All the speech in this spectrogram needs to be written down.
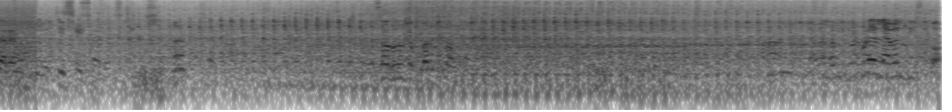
సరే. తీసేయండి. ఆ? బరుస్తాం ఇప్పుడే లెవెల్ తీసుకో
